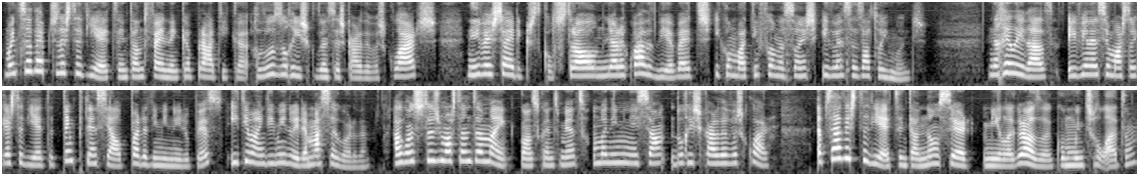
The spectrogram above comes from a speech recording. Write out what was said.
Muitos adeptos desta dieta então defendem que a prática reduz o risco de doenças cardiovasculares, níveis séricos de colesterol, melhora o quadro de diabetes e combate inflamações e doenças autoimunes. Na realidade, a evidência mostra que esta dieta tem potencial para diminuir o peso e também diminuir a massa gorda. Alguns estudos mostram também, consequentemente, uma diminuição do risco cardiovascular. Apesar desta dieta então não ser milagrosa, como muitos relatam,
